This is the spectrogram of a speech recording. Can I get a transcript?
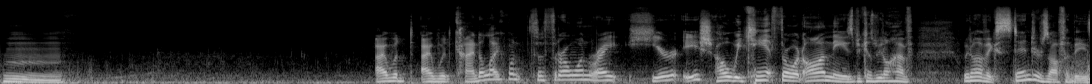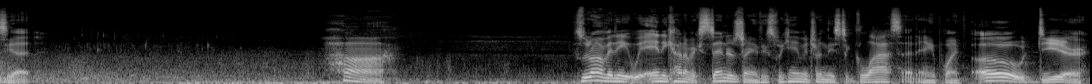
Hmm. I would, I would kind of like want to throw one right here-ish. Oh, we can't throw it on these because we don't have, we don't have extenders off of these yet. Huh. Because we don't have any any kind of extenders or anything, so we can't even turn these to glass at any point. Oh dear.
